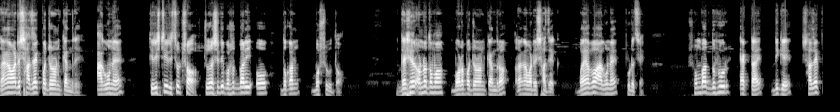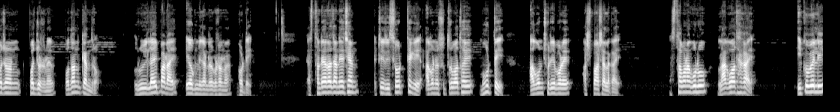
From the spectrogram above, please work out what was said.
রাঙামাটির সাজেক পর্যটন কেন্দ্রে আগুনে তিরিশটি রিসোর্ট সহ চুরাশিটি বসতবাড়ি ও দোকান ভস্মীভূত দেশের অন্যতম বড় পর্যটন কেন্দ্র রাঙামাটির সাজেক। ভয়াবহ আগুনে পুড়েছে। সোমবার দুপুর একটায় দিকে সাজেক পর্যটন পর্যটনের প্রধান কেন্দ্র রুইলাইপাড়ায় এই অগ্নিকাণ্ডের ঘটনা ঘটে। স্থানীয়রা জানিয়েছেন, একটি রিসোর্ট থেকে আগুনের সূত্রপাত হয়ে মুহূর্তেই আগুন ছড়িয়ে পড়ে আশপাশ এলাকায়। স্থাপনাগুলো লাগোয়া থাকায় ইকোভ্যালি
